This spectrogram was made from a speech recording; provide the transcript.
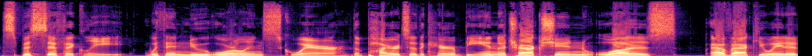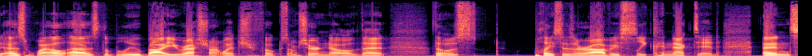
specifically within New Orleans Square, the Pirates of the Caribbean attraction was evacuated, as well as the Blue Bayou restaurant, which folks I'm sure know that those places are obviously connected. And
